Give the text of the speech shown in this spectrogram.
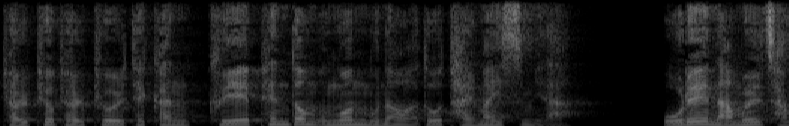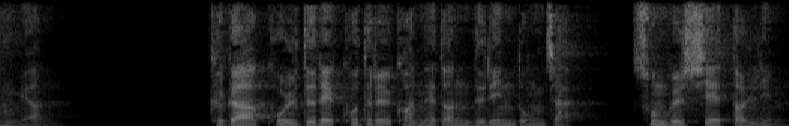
별표 별표를 택한 그의 팬덤 응원 문화와도 닮아 있습니다. 오래 남을 장면 그가 골드 레코드를 건네던 느린 동작, 손글씨의 떨림,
